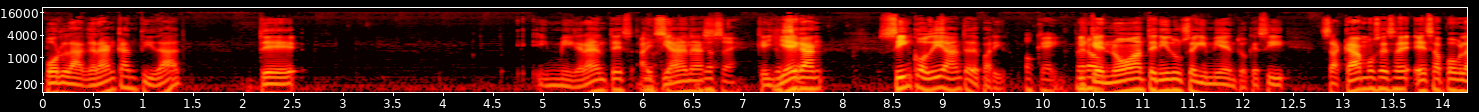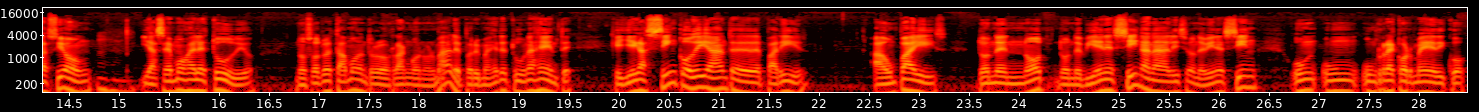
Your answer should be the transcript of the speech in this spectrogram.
por la gran cantidad de inmigrantes Yo sé, haitianas yo sé, que llegan cinco días antes de parir. Pero... y que no han tenido un seguimiento, que si sacamos ese, esa población y hacemos el estudio, nosotros estamos dentro de los rangos normales. Pero imagínate tú una gente que llega cinco días antes de parir a un país donde no, donde viene sin análisis, donde viene sin un, un, un récord médico,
